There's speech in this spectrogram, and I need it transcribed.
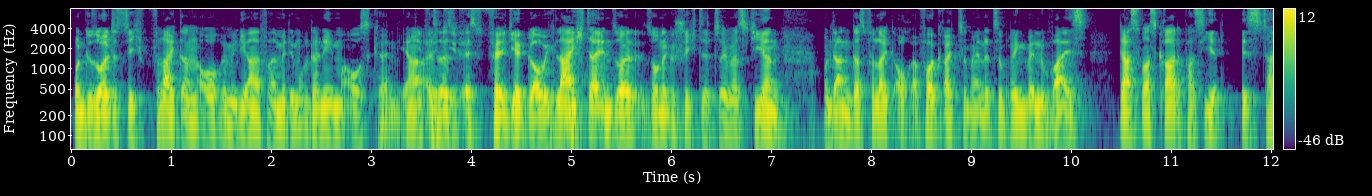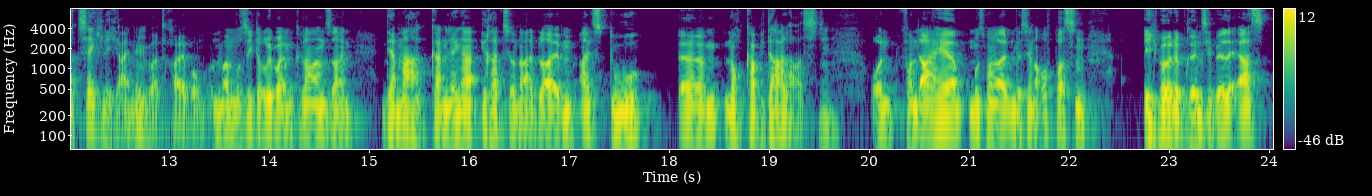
Und du solltest dich vielleicht dann auch im Idealfall mit dem Unternehmen auskennen. Ja? Also es, es, fällt dir, glaube ich, leichter, in so, so eine Geschichte zu investieren und dann das vielleicht auch erfolgreich zum Ende zu bringen, wenn du weißt, das, was gerade passiert, ist tatsächlich eine mhm. Übertreibung. Und man muss sich darüber im Klaren sein, der Markt kann länger irrational bleiben, als du ähm, noch Kapital hast. Mhm. Und von daher muss man halt ein bisschen aufpassen. Ich würde prinzipiell erst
